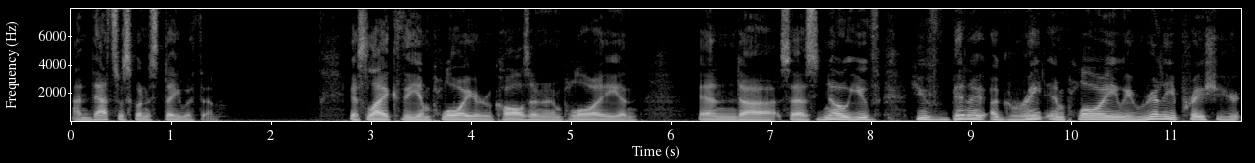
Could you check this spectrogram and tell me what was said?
And that's what's going to stay with them. It's like the employer who calls in an employee and and uh, says, "No, you've you've been a, a, great employee. We really appreciate your,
